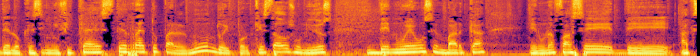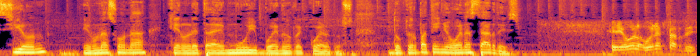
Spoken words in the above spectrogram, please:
de lo que significa este reto para el mundo y por qué Estados Unidos de nuevo se embarca en una fase de acción en una zona que no le trae muy buenos recuerdos. Doctor Patiño, buenas tardes. Hola, buenas tardes.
